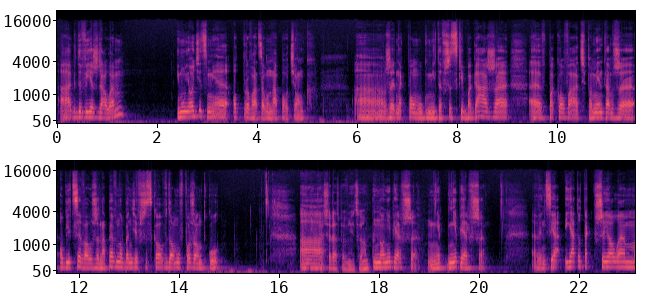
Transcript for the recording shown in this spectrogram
a, gdy wyjeżdżałem i mój ojciec mnie odprowadzał na pociąg że jednak pomógł mi te wszystkie bagaże e, wpakować. Pamiętam, że obiecywał, że na pewno będzie wszystko w domu w porządku. A, nie pierwszy raz pewnie, co? No nie pierwszy, nie, nie pierwszy. Więc ja, ja to tak przyjąłem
